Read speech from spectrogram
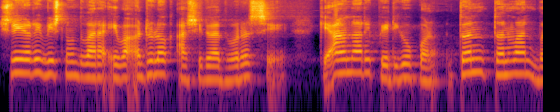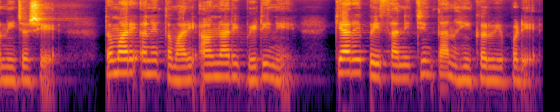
શ્રી હરિ વિષ્ણુ દ્વારા એવા અઢળક આશીર્વાદ વરસશે કે આવનારી પેઢીઓ પણ ધન ધનવાન બની જશે. તમારી અને તમારી આવનારી પેઢીને ક્યારેય પૈસાની ચિંતા નહીં કરવી પડે.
